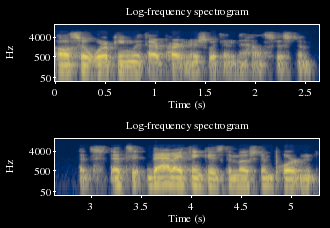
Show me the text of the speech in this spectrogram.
also working with our partners within the health system. That's that's that I think is the most important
